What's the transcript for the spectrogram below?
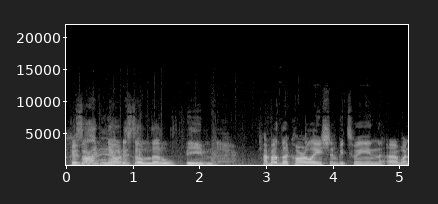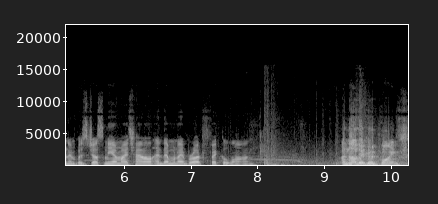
Because I've noticed a little theme there. How about the correlation between uh, when it was just me on my channel and then when I brought Fick along? Another good point.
